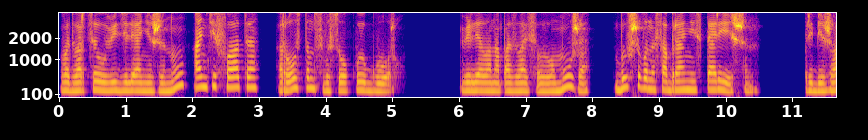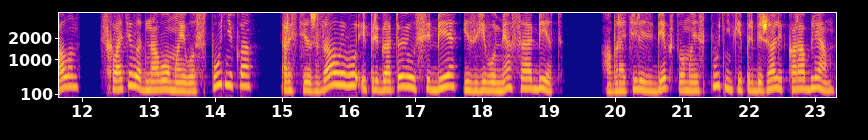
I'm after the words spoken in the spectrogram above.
Во дворце увидели они жену Антифата ростом с высокую гору. Велела она позвать своего мужа, бывшего на собрании старейшин. Прибежал он, схватил одного моего спутника, растерзал его и приготовил себе из его мяса обед. Обратились в бегство мои спутники и прибежали к кораблям.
